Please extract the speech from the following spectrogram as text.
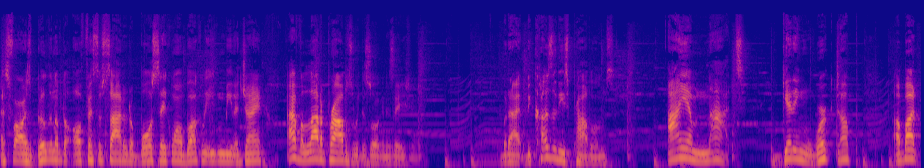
as far as building up the offensive side of the ball. Saquon Barkley even being a Giant. I have a lot of problems with this organization. But I, because of these problems, I am not getting worked up about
